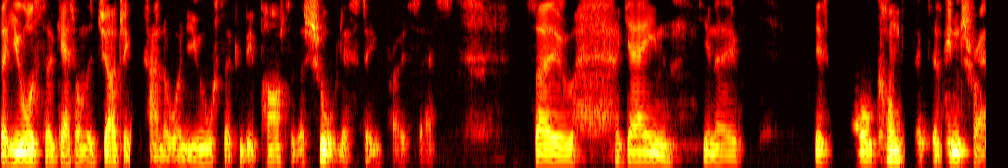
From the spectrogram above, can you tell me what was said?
But you also get on the judging panel, and you also can be part of the shortlisting process. So again, you know, this whole conflict of interest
